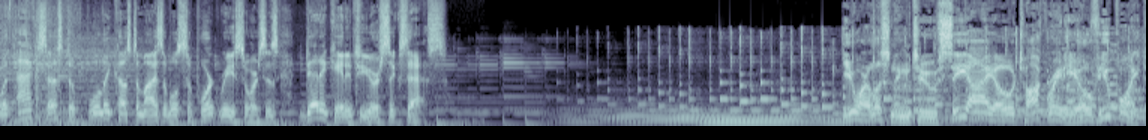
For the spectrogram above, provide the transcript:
with access to fully customizable support resources dedicated to your success. You are listening to CIO Talk Radio Viewpoint.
